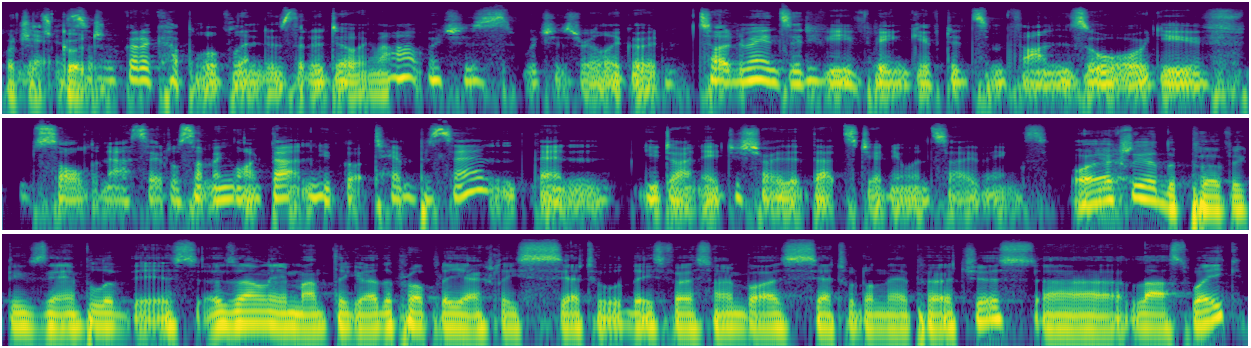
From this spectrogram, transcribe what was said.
which Yeah, is good. So we've got a couple of lenders that are doing that, which is which is really good. So it means that if you've been gifted some funds or you've sold an asset or something like that, and you've got ten percent, then you don't need to show that that's genuine savings. I actually had the perfect example of this. It was only a month ago. The property actually settled. These first home buyers settled on their purchase uh, last week.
